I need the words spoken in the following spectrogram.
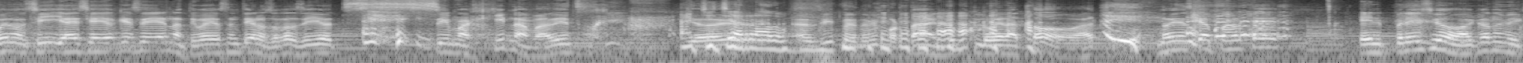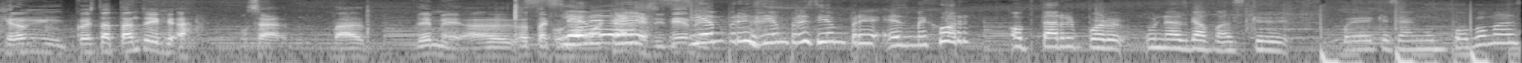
bueno, sí, ya decía yo que ese día antigua yo sentía los ojos así, yo, se imagina. Yo- Achicharrado. Así, pero no me importaba, el lo era todo, ¿va? No, y es que aparte, el precio, ¿va? cuando me dijeron cuesta tanto, dije, ah, o sea, va, deme, ah, hasta con Siempre, aguacate si tiene. siempre, siempre, siempre es mejor optar por unas gafas que puede que sean un poco más,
